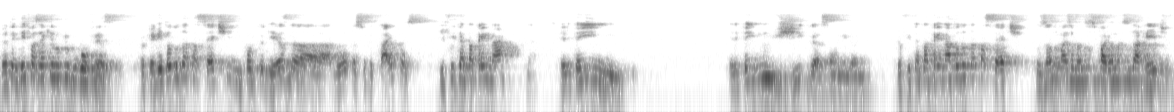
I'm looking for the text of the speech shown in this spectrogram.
Eu tentei fazer aquilo que o Google fez. Eu peguei todo o dataset em português da, do Open Subtitles e fui tentar treinar. Né? Ele tem ele tem 1 giga, se não me engano. Eu fui tentar treinar todo o dataset, usando mais ou menos os parâmetros da rede.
